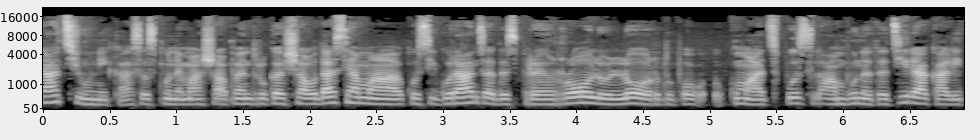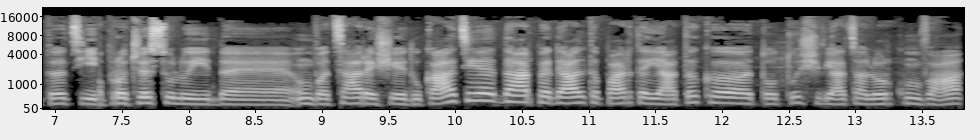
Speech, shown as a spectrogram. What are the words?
națiunii, ca să spunem așa, pentru că și-au dat seama cu siguranță despre rolul lor, după cum ați spus, la îmbunătățirea calității procesului de învățare și educație, dar pe de altă parte, iată că totuși viața lor cumva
